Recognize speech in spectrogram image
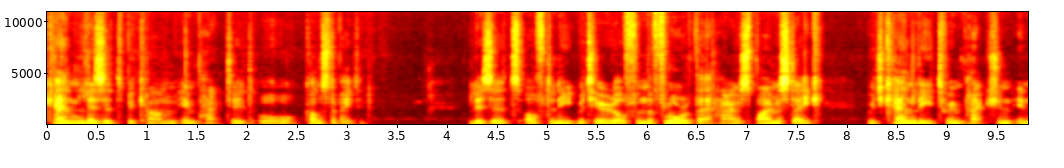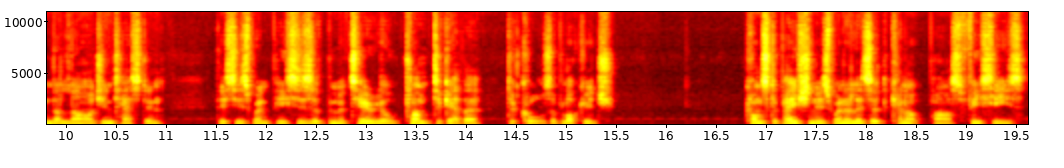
Can lizards become impacted or constipated? Lizards often eat material from the floor of their house by mistake, which can lead to impaction in the large intestine. This is when pieces of the material clump together to cause a blockage. Constipation is when a lizard cannot pass feces.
